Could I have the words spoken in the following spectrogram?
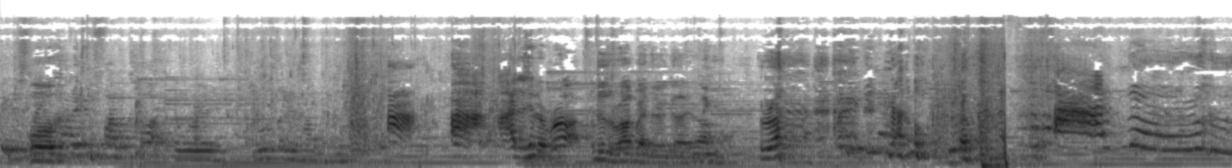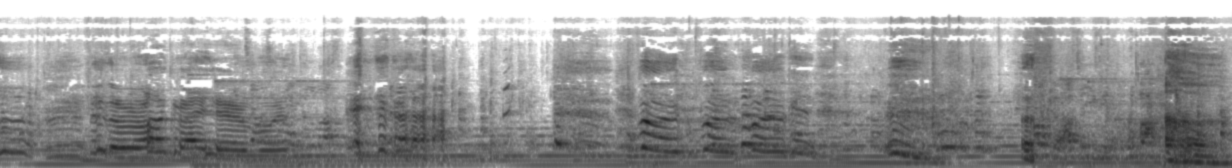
It's Well- like five o'clock and we're in Ah, ah, I just hit a rock. There's a rock right there, guys. Rock. no. ah, no. There's a rock right here, boy. fuck, fuck, fuck. Oh.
